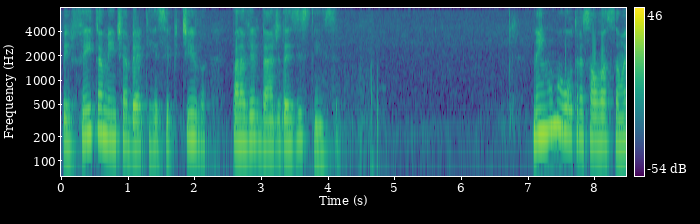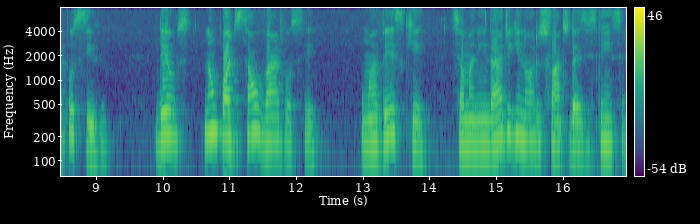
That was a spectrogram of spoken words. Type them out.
perfeitamente aberta e receptiva para a verdade da existência. Nenhuma outra salvação é possível. Deus não pode salvar você, uma vez que, se a humanidade ignora os fatos da existência,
